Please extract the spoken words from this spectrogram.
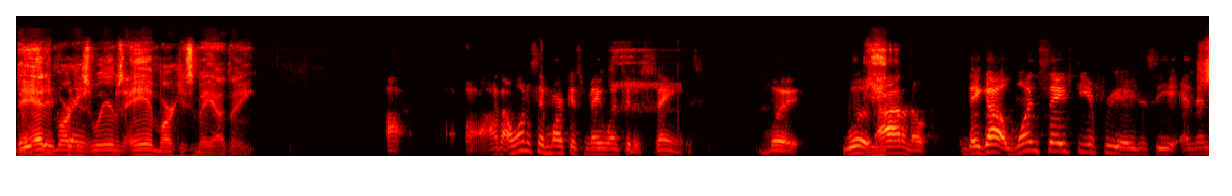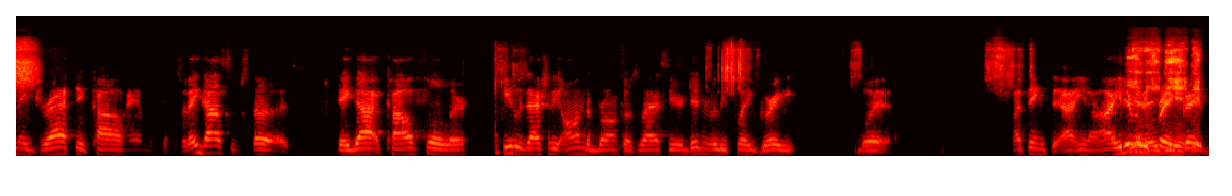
They added Marcus Saints. Williams and Marcus Maye, I think. I I, want to say Marcus Maye went to the Saints, but well, yeah. I don't know. They got one safety in free agency, and then they drafted Kyle Hamilton. So they got some studs. They got Kyle Fuller. He was actually on the Broncos last year. Didn't really play great, but I think that, you know he didn't yeah, really play great.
